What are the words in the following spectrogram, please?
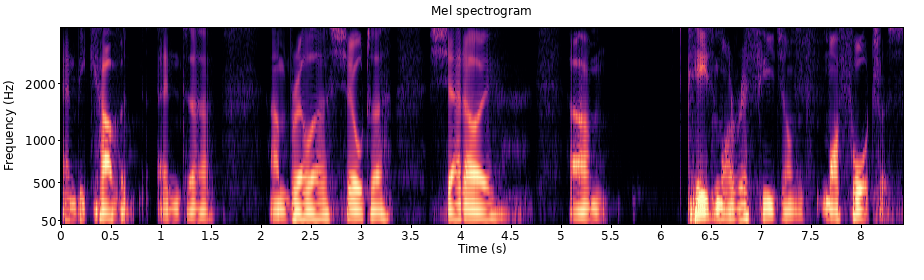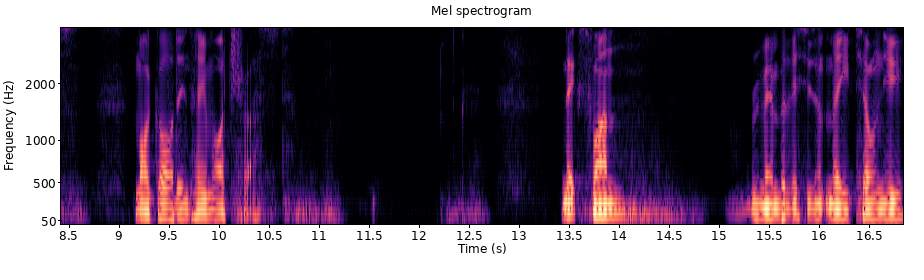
and be covered. And uh, umbrella, shelter, shadow. Um, he's my refuge, I'm my fortress, my God in whom I trust. Next one. Remember, this isn't me telling you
